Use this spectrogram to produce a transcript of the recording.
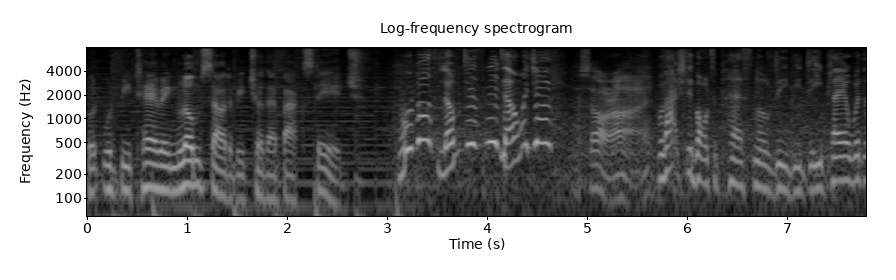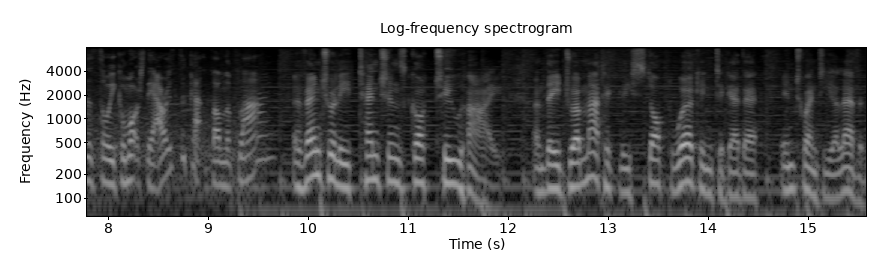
but would be tearing lumps out of each other backstage. We both love Disney, don't we, Jeff? It's alright. We've actually bought a personal DVD player with us so we can watch the Aristocats on the fly. Eventually, tensions got too high, and they dramatically stopped working together in 2011.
